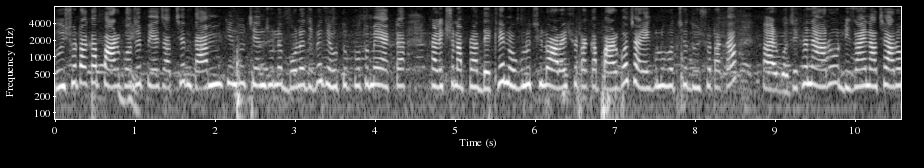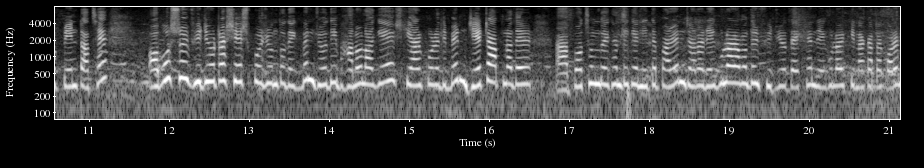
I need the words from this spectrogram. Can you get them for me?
দুইশো টাকা পার গজে পেয়ে যাচ্ছেন। দাম কিন্তু চেঞ্জ হলে বলে দিবে। যেহেতু প্রথমে একটা কালেকশন আপনারা দেখলেন ওগুলো ছিল আড়াইশো টাকা পার গজ আর এগুলো হচ্ছে দুইশো টাকা পার গজ। এখানে আরও ডিজাইন আছে আরও প্রিন্ট আছে। অবশ্যই ভিডিওটা শেষ পর্যন্ত দেখবেন। যদি ভালো লাগে শেয়ার করে দিবেন। যেটা আপনাদের পছন্দ এখান থেকে নিতে পারেন। যারা রেগুলার আমাদের ভিডিও দেখেন রেগুলার কেনাকাটা করেন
